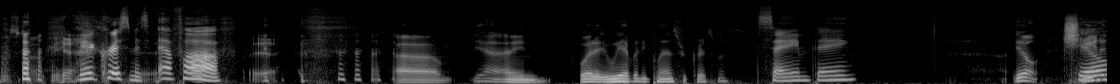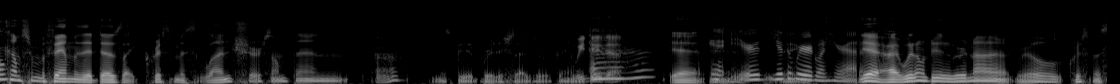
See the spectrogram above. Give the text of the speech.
Christmas time. Yeah. Merry Christmas. F off. yeah. Um, yeah. I mean, what do we have any plans for Christmas? Same thing. You know, Chill. Gina comes from a family that does like Christmas lunch or something. Uh-huh. Must be a British side of our family. We do that. Uh-huh. Yeah. Yeah, you're you're the Yeah. weird one here, Adam. Yeah, I, we don't do. We're not real Christmas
